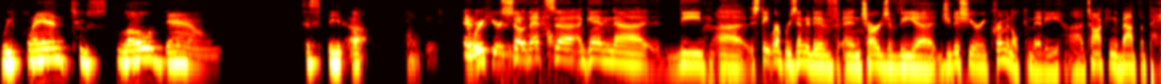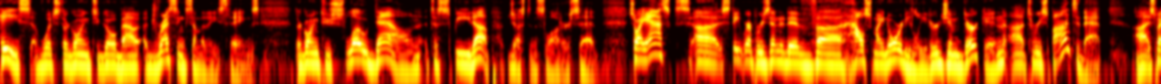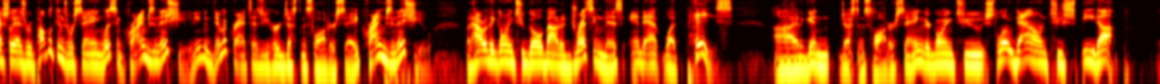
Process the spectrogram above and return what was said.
We plan to slow down to speed up and we're here. so that's uh, again uh, the uh, state representative in charge of the uh, Judiciary Criminal Committee uh, talking about the pace of which they're going to go about addressing some of these things. They're going to slow down to speed up. Justin Slaughter said. So I asked uh, State Representative House Minority Leader Jim Durkin to respond to that. especially as Republicans were saying, listen, crime's an issue. And even Democrats, as you heard Justin Slaughter say, crime's an issue. But how are they going to go about addressing this and at what pace? Uh, and again, Justin Slaughter saying they're going to slow down to speed up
